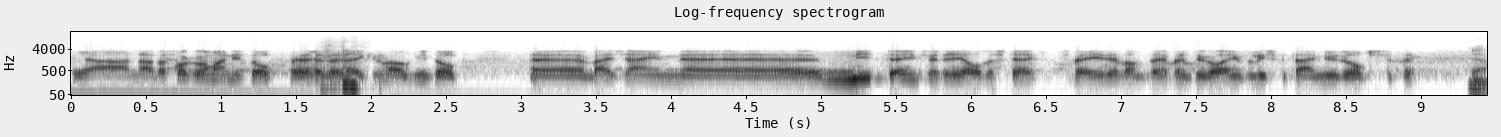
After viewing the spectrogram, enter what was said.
Ja, nou daar fokken we maar niet op. Daar rekenen we ook niet op. Eh, wij zijn eh, niet 1, 2, 3 al de sterkste tweede, want we hebben natuurlijk al één verliespartij nu erop zitten. Ja.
